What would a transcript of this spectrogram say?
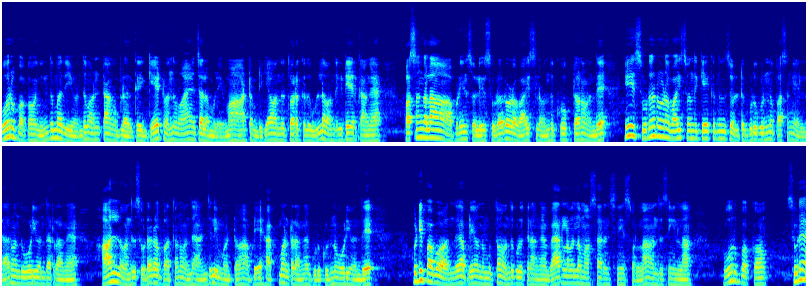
ஒரு பக்கம் இந்துமதி வந்து வந்துட்டாங்க போல இருக்குது கேட் வந்து மாயாஜாலம் மூலியமாக ஆட்டோமேட்டிக்காக வந்து திறக்குது. உள்ளே வந்துக்கிட்டே இருக்காங்க. பசங்களா அப்படின்னு சொல்லி சுடரோட வாய்ஸில் வந்து கூப்பிட்டோன்னு வந்து ஏய் சுடரோட வாய்ஸ் வந்து கேட்குதுன்னு சொல்லிட்டு குடுகுடுன்னு பசங்க எல்லாரும் வந்து ஓடி வந்துடுறாங்க. ஹாலில் வந்து சுடரை பார்த்தோன்னு வந்து அஞ்சலி மட்டும் அப்படியே ஹக் பண்ணுறாங்க குடுக்குன்னு ஓடி வந்து குட்டி பாப்பா வந்து அப்படியே வந்து முத்தம் வந்து கொடுக்குறாங்க. வேறு லெவலில் மாசாக இருந்துச்சுன்னு சொல்லலாம் அந்த சீன்லாம் ஒரு பக்கம் சுடா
